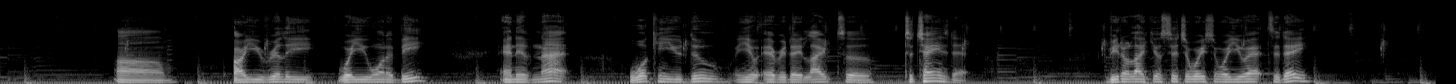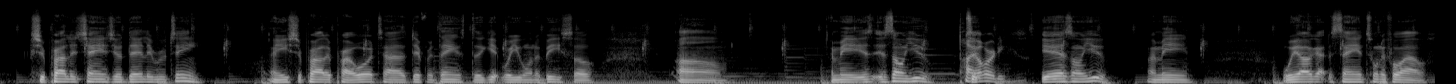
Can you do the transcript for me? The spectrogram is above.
Um, are you really where you want to be? And if not, what can you do in your everyday life to to change that? If you don't like your situation where you at today, you should probably change your daily routine, and you should probably prioritize different things to get where you want to be. So, um, I mean, it's, it's on you. to- Priorities. yeah, it's on you. I mean, we all got the same 24 hours.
